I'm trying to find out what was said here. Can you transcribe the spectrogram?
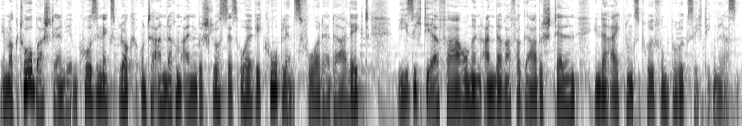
Im Oktober stellen wir im Cosinex-Blog unter anderem einen Beschluss des OLG Koblenz vor, der darlegt, wie sich die Erfahrungen anderer Vergabestellen in der Eignungsprüfung berücksichtigen lassen.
